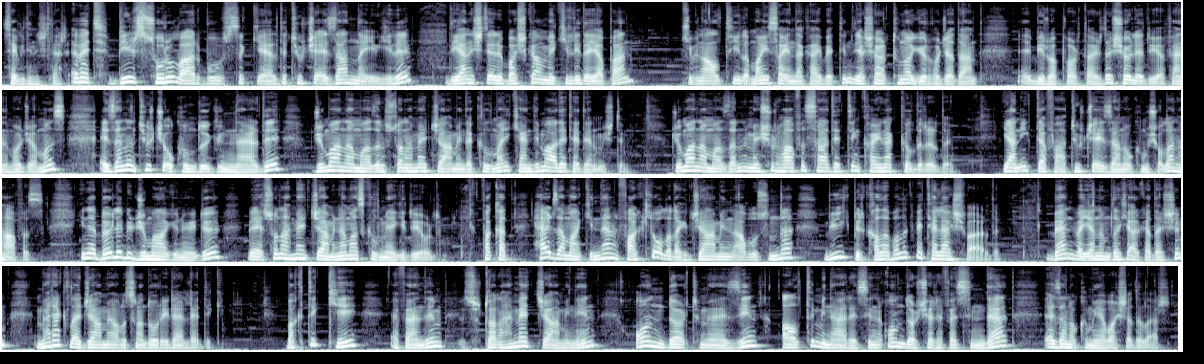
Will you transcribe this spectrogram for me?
Sevgili dinleyiciler. Evet bir soru var bu sık geldi. Türkçe ezanla ilgili. Diyanet İşleri Başkan Vekilliği de yapan 2006 yılı Mayıs ayında kaybettiğimiz Yaşar Tunagür hocadan e, bir röportajda şöyle diyor efendim hocamız. Ezanın Türkçe okunduğu günlerde Cuma namazını Sultanahmet Camii'nde kılmayı kendime adet edinmiştim. Cuma namazlarını meşhur Hafız Saadettin Kaynak kıldırırdı. Yani ilk defa Türkçe ezanı okumuş olan hafız. Yine böyle bir cuma günüydü ve Sultanahmet Camii namaz kılmaya gidiyordum. Fakat her zamankinden farklı olarak caminin avlusunda büyük bir kalabalık ve telaş vardı. Ben ve yanımdaki arkadaşım merakla cami avlusuna doğru ilerledik. Baktık ki efendim Sultanahmet Camii'nin 14 müezzin 6 minaresinin 14 şerefesinden ezan okumaya başladılar.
